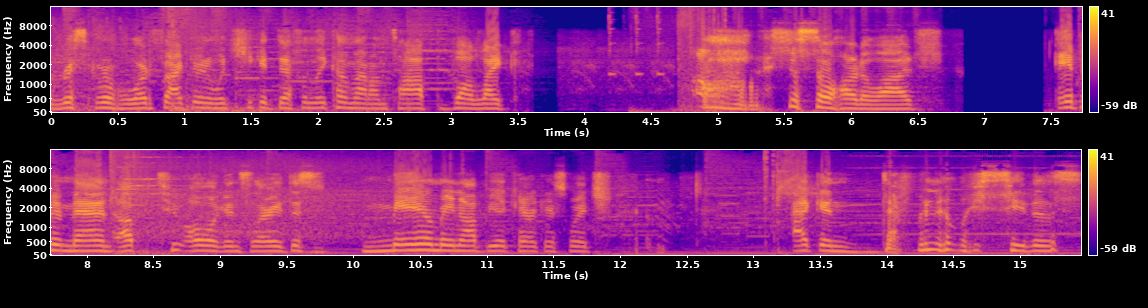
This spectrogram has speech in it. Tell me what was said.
risk reward factor in which he could definitely come out on top, but like, Oh, it's just so hard to watch. 8-Bit Man up 2-0 against Larry. This may or may not be a character switch. I can definitely see this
